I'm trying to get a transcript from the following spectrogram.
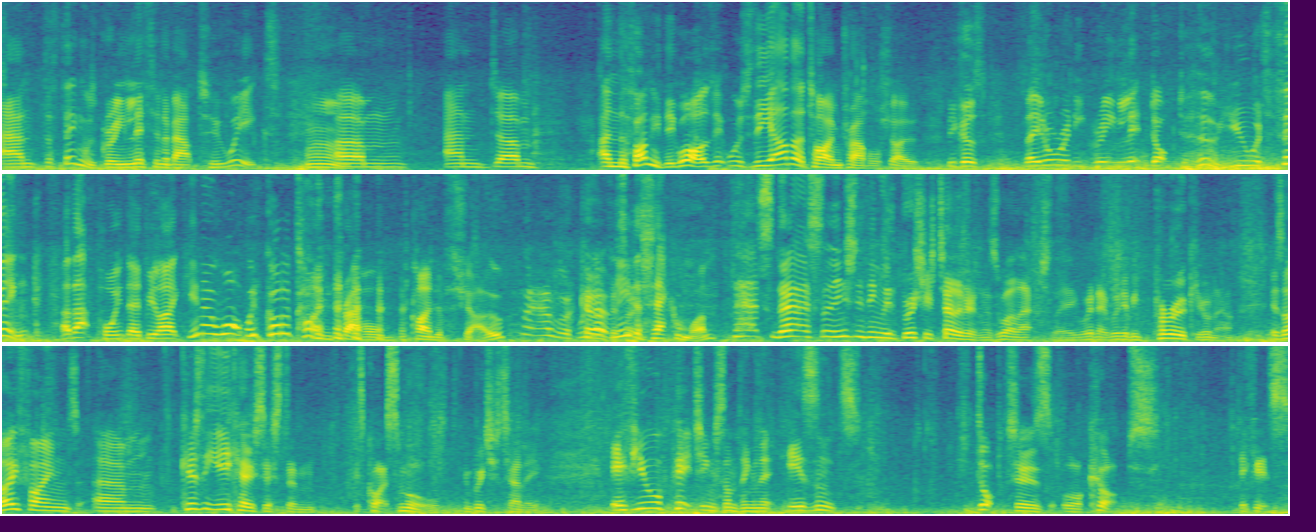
and the thing was greenlit in about two weeks. Um, and um, and the funny thing was, it was the other time travel show because they'd already greenlit Doctor Who. You would think at that point they'd be like, you know what, we've got a time travel kind of show. Well, We don't need a second one. That's that's the interesting thing with British television as well. Actually, would it, would it be parochial now? Is I find um, because the ecosystem is quite small in British telly, if you're pitching something that isn't doctors or cops, if it's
